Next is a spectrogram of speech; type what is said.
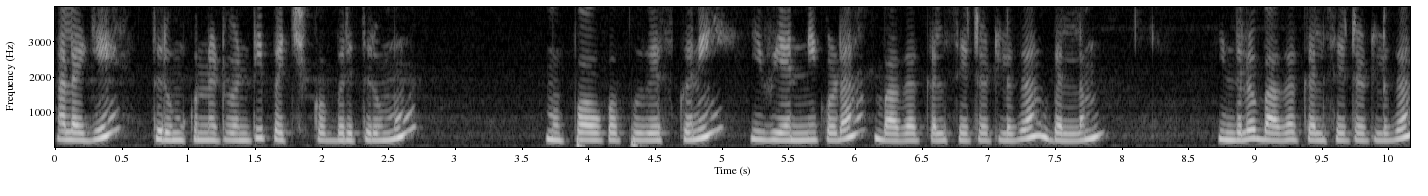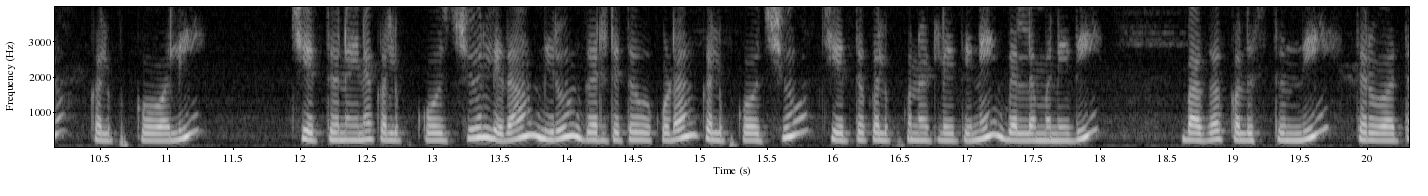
అలాగే తురుముకున్నటువంటి పచ్చి కొబ్బరి తురుము ముప్పావు కప్పు వేసుకొని ఇవి అన్నీ కూడా బాగా కలిసేటట్లుగా బెల్లం ఇందులో బాగా కలిసేటట్లుగా కలుపుకోవాలి. చేత్తోనైనా కలుపుకోవచ్చు లేదా మీరు గరిటెతో కూడా కలుపుకోవచ్చు. చేత్తో కలుపుకున్నట్లయితేనే బెల్లం అనేది బాగా కలుస్తుంది. తర్వాత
